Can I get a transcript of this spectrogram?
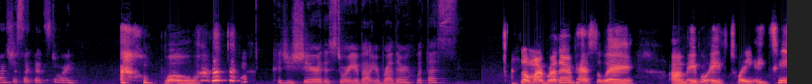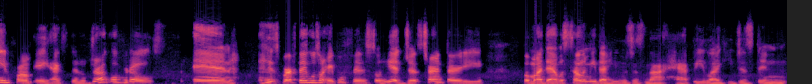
Sounds just like that story. whoa Could you share the story about your brother with us? So my brother passed away um, April 8th, 2018 from a accidental drug overdose. And his birthday was on April 5th, so he had just turned 30. But my dad was telling me that he was just not happy. Like he just didn't,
